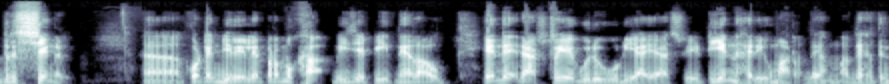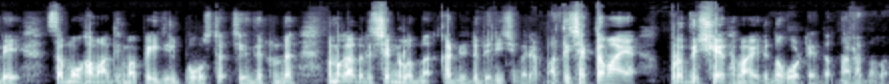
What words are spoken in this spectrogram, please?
ദൃശ്യങ്ങൾ കോട്ടയം ജില്ലയിലെ പ്രമുഖ ബി ജെ പി നേതാവും എന്റെ രാഷ്ട്രീയ ഗുരു കൂടിയായ ശ്രീ ടി എൻ ഹരികുമാർ അദ്ദേഹം അദ്ദേഹത്തിന്റെ സമൂഹമാധ്യമ പേജിൽ പോസ്റ്റ് ചെയ്തിട്ടുണ്ട്. നമുക്ക് ആ ദൃശ്യങ്ങളൊന്ന് കണ്ടിട്ട് തിരിച്ചു വരാം. അതിശക്തമായ പ്രതിഷേധമായിരുന്നു കോട്ടയത്ത് നടന്നത്.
